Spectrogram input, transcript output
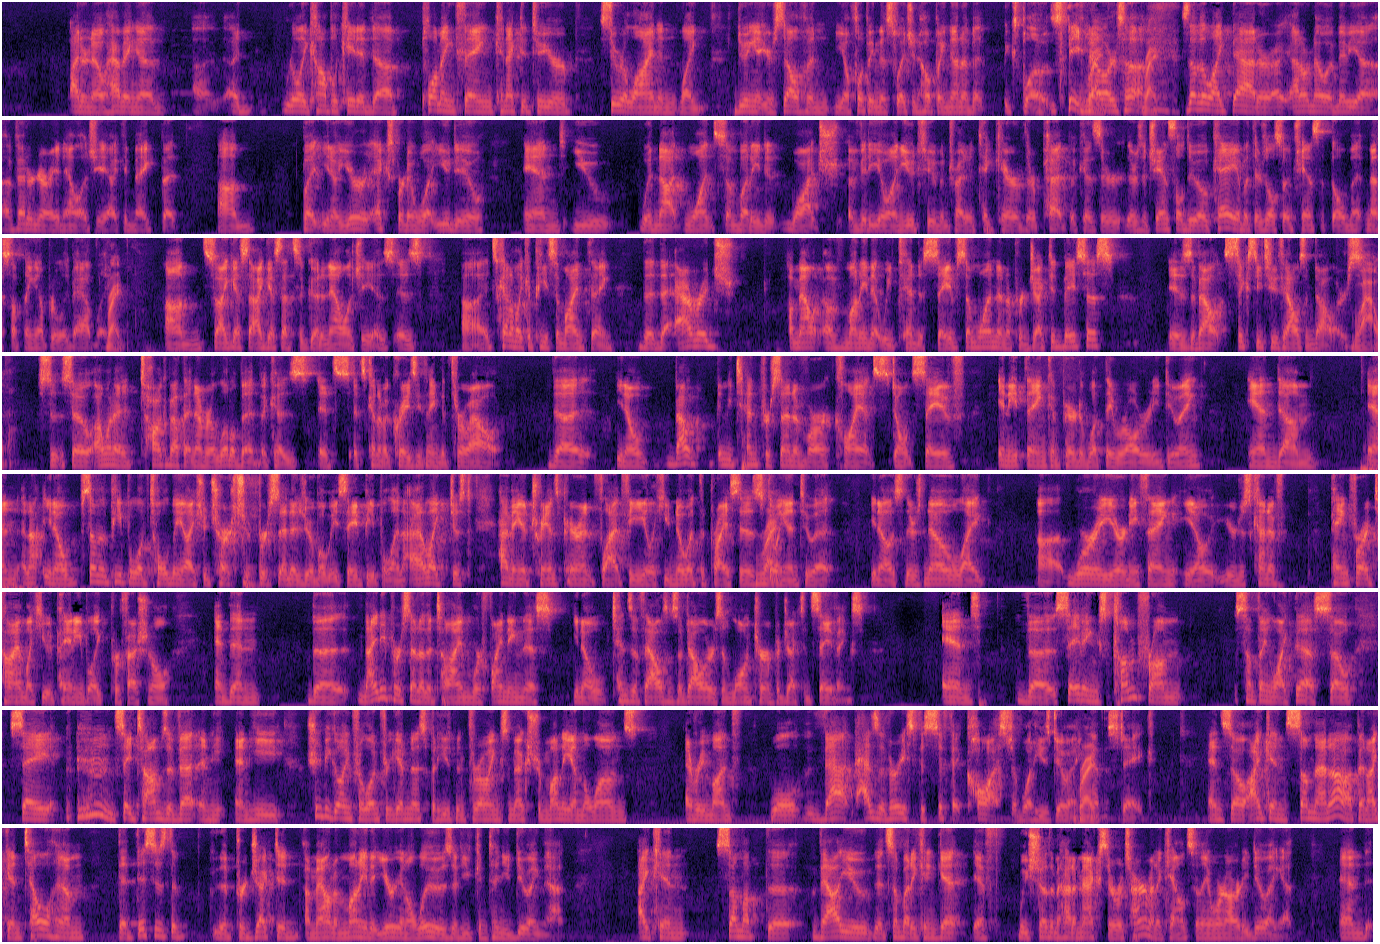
I don't know, having a a, really complicated uh, plumbing thing connected to your sewer line and like doing it yourself and you know flipping the switch and hoping none of it explodes you know or so, right. something like that or i don't know maybe a, a veterinary analogy i could make but um, but you know you're an expert in what you do and you would not want somebody to watch a video on YouTube and try to take care of their pet because there, there's a chance they'll do okay, but there's also a chance that they'll mess something up really badly. Right. Um, so I guess I guess that's a good analogy. Is is uh, it's kind of like a peace of mind thing. The the average amount of money that we tend to save someone on a projected basis is about sixty two thousand dollars. Wow. So, so I want to talk about that number a little bit because it's it's kind of a crazy thing to throw out. The you know about maybe ten percent of our clients don't save anything compared to what they were already doing, and um, and and I, you know some of the people have told me I should charge a percentage of what we save people, and I like just having a transparent flat fee, like you know what the price is right. going into it, you know, so there's no like uh, worry or anything. You know, you're just kind of paying for our time like you would pay any like professional, and then the 90% of the time we're finding this, you know, tens of thousands of dollars in long-term projected savings, and the savings come from something like this. So say say Tom's a vet and he and he should be going for loan forgiveness, but he's been throwing some extra money on the loans every month. Well, that has a very specific cost of what he's doing right. that mistake. And so I can sum that up and I can tell him that this is the the projected amount of money that you're going to lose if you continue doing that. I can sum up the value that somebody can get if we show them how to max their retirement accounts and they weren't already doing it. And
